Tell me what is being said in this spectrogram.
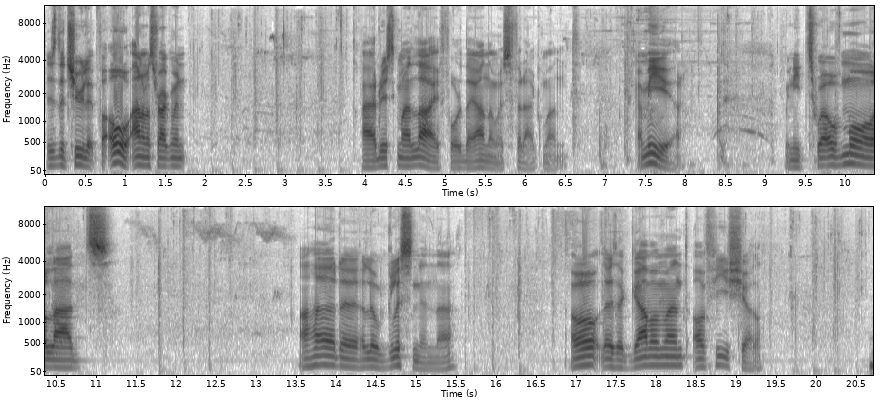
This is the tulip. For... Oh, animus fragment. I risk my life for the animus fragment. Come here. We need 12 more, lads. I heard a, a little glistening there. Oh, there's a government official. Do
